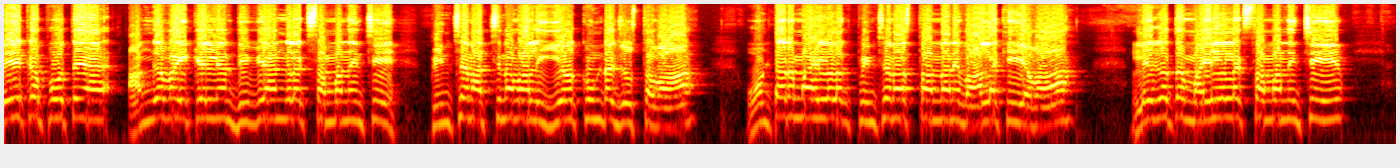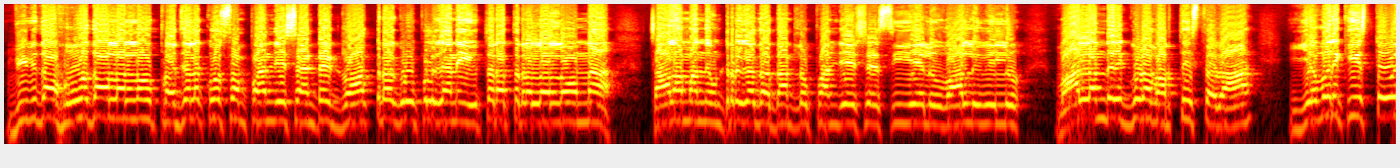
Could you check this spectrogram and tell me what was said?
లేకపోతే అంగవైకల్యం దివ్యాంగులకు సంబంధించి పింఛన్ వచ్చిన వాళ్ళు ఇవ్వకుండా చూస్తావా? ఒంటరి మహిళలకు పింఛన్ వస్తుందని వాళ్ళకి ఇవ్వవా లేకపోతే మహిళలకు సంబంధించి వివిధ హోదాలలో ప్రజల కోసం పనిచేసే అంటే డాక్టర్ గ్రూపులు కానీ ఇతరత్రలలో ఉన్న చాలా మంది ఉంటారు కదా దాంట్లో పనిచేసే సీఏలు వాళ్ళు వీళ్ళు వాళ్ళందరికి కూడా వర్తిస్తుందా? ఎవరికి ఇస్తావు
